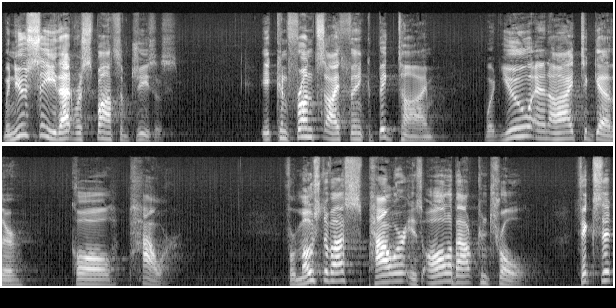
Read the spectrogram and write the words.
When you see that response of Jesus, it confronts, I think, big time, what you and I together call power. For most of us, power is all about control. Fix it,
